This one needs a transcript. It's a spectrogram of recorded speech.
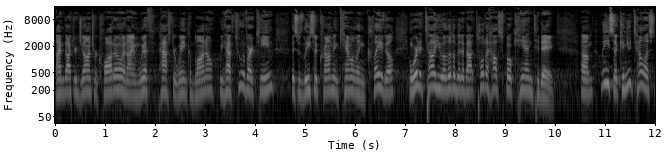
I'm Dr. John Torquato, and I'm with Pastor Wayne Cablano. We have two of our team. This is Lisa Crum and Cameron Clayville, and we're to tell you a little bit about Total House Spokane today. Um, Lisa, can you tell us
